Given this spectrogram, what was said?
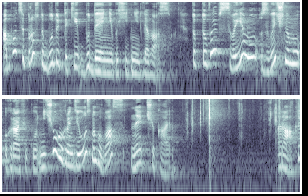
Або це просто будуть такі буденні вихідні для вас. Тобто ви в своєму звичному графіку. Нічого грандіозного вас не чекає. Раки.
